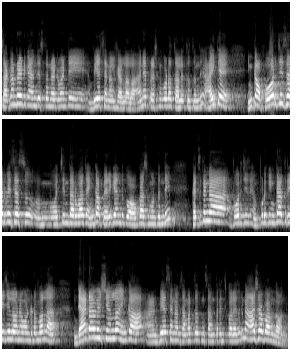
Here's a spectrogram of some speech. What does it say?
సెకండ్ రేట్గా అందిస్తున్నటువంటి బిఎస్ఎన్ఎల్కి వెళ్ళాలా? అనే ప్రశ్న కూడా తలెత్తుతుంది. అయితే ఇంకా ఫోర్ జీ సర్వీసెస్ వచ్చిన తర్వాత ఇంకా పెరిగేందుకు అవకాశం ఉంటుంది. ఖచ్చితంగా ఫోర్ జీ ఇప్పటికి ఇంకా త్రీ జీలోనే ఉండడం వల్ల డేటా విషయంలో ఇంకా బిఎస్ఎన్ఎల్ సమర్థతను సంతరించుకోలేదు. కానీ ఆశాభావంగా ఉంది.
